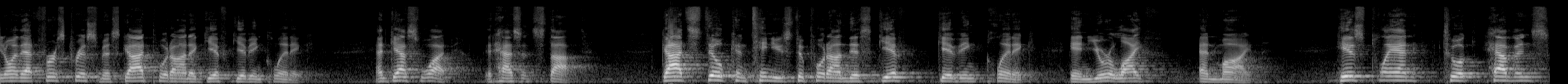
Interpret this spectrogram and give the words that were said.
You know, on that first Christmas, God put on a gift giving clinic. And guess what? It hasn't stopped. God still continues to put on this gift giving clinic in your life and mine. His plan took heaven's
